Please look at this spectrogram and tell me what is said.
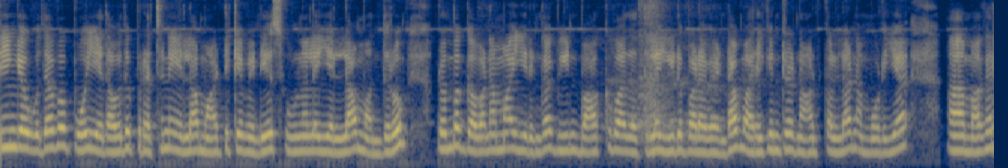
நீங்கள் உதவ போய் ஏதாவது பிரச்சனையெல்லாம் மாட்டிக்க வேண்டிய சூழ்நிலை எல்லாம் வந்துடும் ரொம்ப கவனமாக இருங்க. வீண் வாக்குவாதத்தில் ஈடுபட வேண்டாம். வருகின்ற நாட்களில் நம்முடைய மகர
